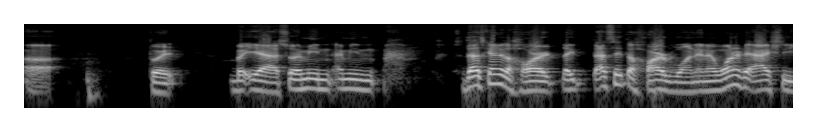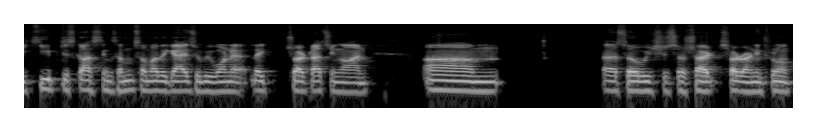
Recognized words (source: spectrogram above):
uh, but but yeah. So I mean, I mean, so that's kind of the hard like that's like the hard one. And I wanted to actually keep discussing some some other guys who we want to like start touching on. Um, uh, so we should start start running through them.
